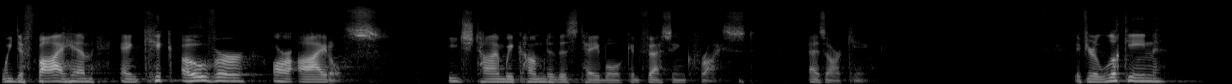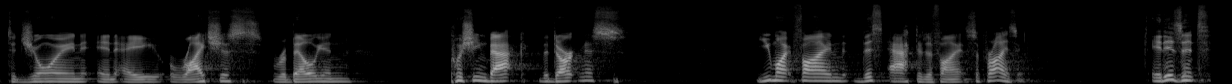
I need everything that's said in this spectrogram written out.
We defy him and kick over our idols each time we come to this table confessing Christ as our King. If you're looking to join in a righteous rebellion, pushing back the darkness, you might find this act of defiance surprising. It isn't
